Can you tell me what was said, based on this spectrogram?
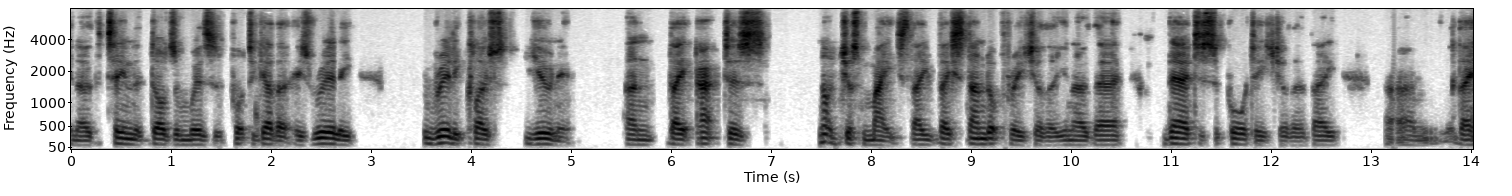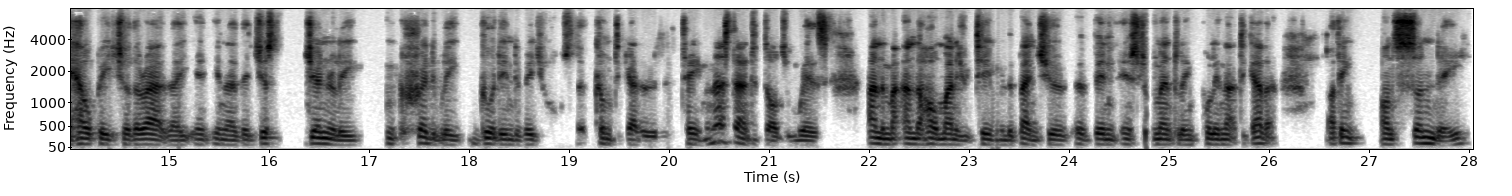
you know, the team that Dodds and Wiz has put together is really, really close unit, and they act as not just mates. They they stand up for each other. You know, they're there to support each other. They um, they help each other out. They you know they're just generally incredibly good individuals that come together as a team, and that's down to Dodds and Wiz and the and the whole management team and the bench who have been instrumental in pulling that together. I think on Sunday,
